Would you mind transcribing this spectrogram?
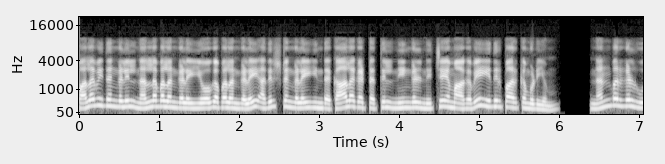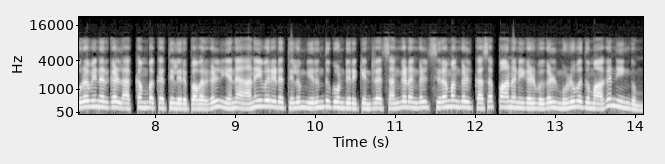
பலவிதங்களில் நல்லபலன்களை யோகபலன்களை அதிர்ஷ்டங்களை இந்த காலகட்டத்தில் நீங்கள் நிச்சயமாகவே எதிர்பார்க்க முடியும். நண்பர்கள் உறவினர்கள் அக்கம்பக்கத்தில் இருப்பவர்கள் என அனைவரிடத்திலும் இருந்து கொண்டிருக்கின்ற சங்கடங்கள் சிரமங்கள் கசப்பான நிகழ்வுகள் முழுவதுமாக நீங்கும்.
